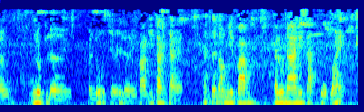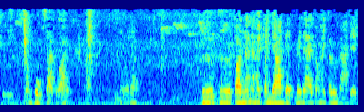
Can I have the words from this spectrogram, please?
ก็หลุดเลยบรรลุเฉยเลย ความที่ตั้งใจนั้นก็ต้องมีความกรุณาในสัตว์ผูกไว้ ต้องผูกสัตว์ไว้ใช่ไหมล่ะคือคือตอนนั้นให้ปัญญาเด่นไม่ได้ต้องให้กรุณาเด่น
